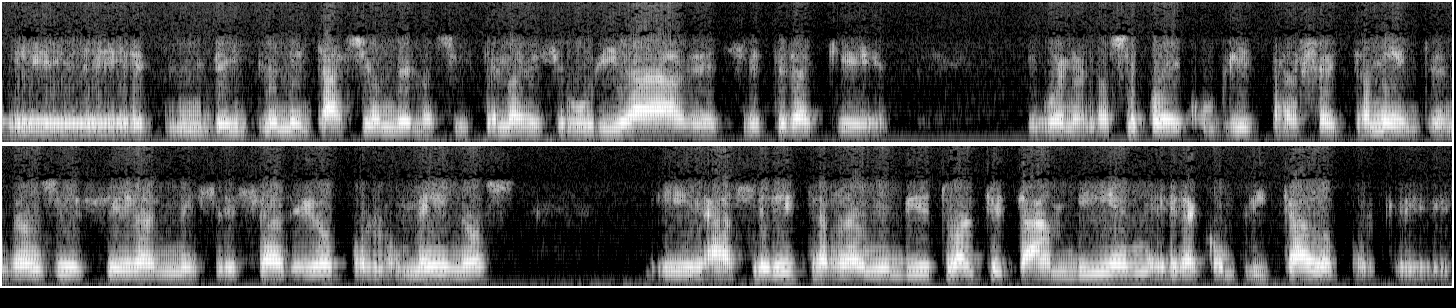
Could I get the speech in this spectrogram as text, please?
eh, de implementación de los sistemas de seguridad, etcétera, que, bueno, no se puede cumplir perfectamente. Entonces era necesario, por lo menos, eh, hacer esta reunión virtual que también era complicado porque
